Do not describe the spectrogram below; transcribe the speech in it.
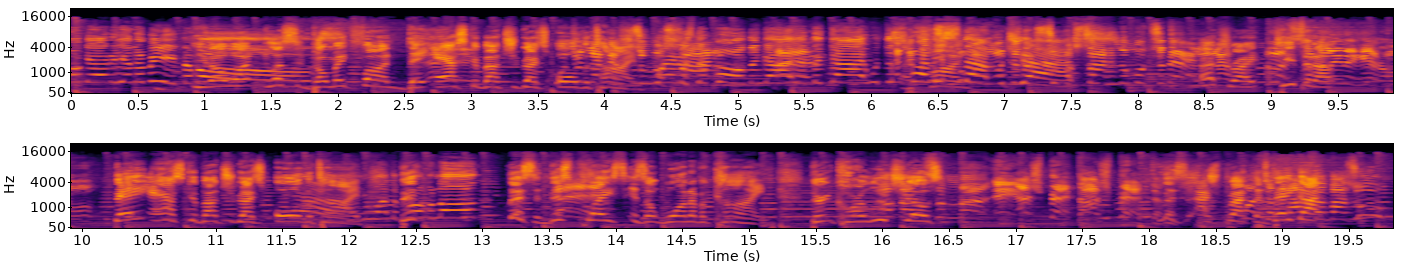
spaghetti and a meatball. You know what? Listen, don't make fun. They ask about you guys all the time. Where is the bald guy and the guy with the funny. Snapchat? That's right. Keep it up. They ask about you guys all the time. You want the This- provolone? listen, this place is a one of a kind. They're in Carluccio's. Hey, aspetta, aspetta. Listen, aspetta, they got- pasta vazoo?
